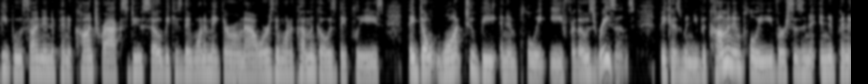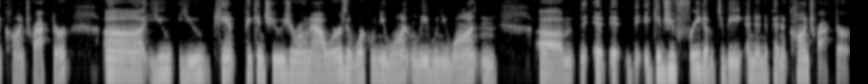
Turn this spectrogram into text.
people who sign independent contracts, do so because they want to make their own hours. They want to come and go as they please. They don't want to be an employee for those reasons. Because when you become an employee versus an independent contractor, uh, you you can't pick and choose your own hours and work when you want and leave when you want, and um, it, it it gives you freedom to be an independent contractor.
